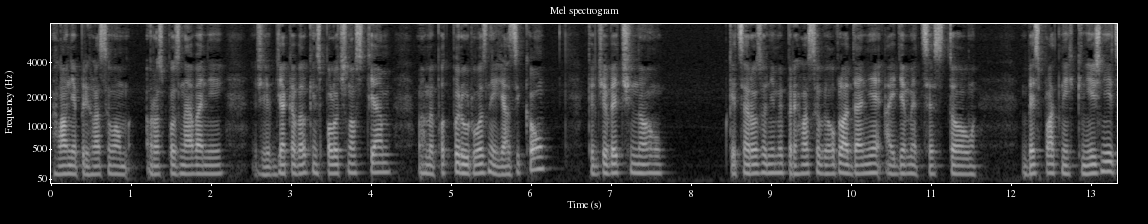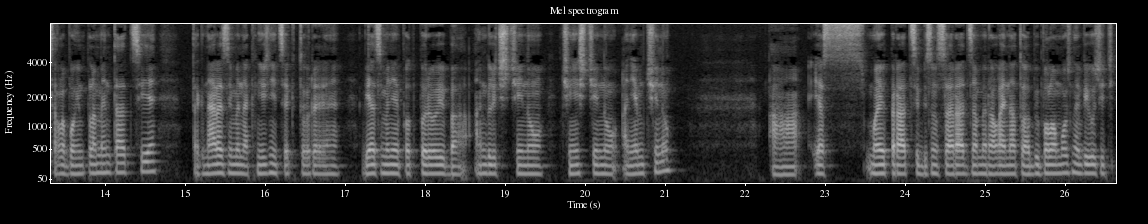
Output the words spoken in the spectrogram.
hlavne pri hlasovom rozpoznávaní, že vďaka veľkým spoločnostiam máme podporu rôznych jazykov, keďže väčšinou, keď sa rozhodneme pre hlasové ovládanie a ideme cestou bezplatných knižníc alebo implementácie, tak narazíme na knižnice, ktoré viac menej podporujú iba angličtinu, čínštinu a nemčinu. A ja v mojej práci by som sa rád zameral aj na to, aby bolo možné využiť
